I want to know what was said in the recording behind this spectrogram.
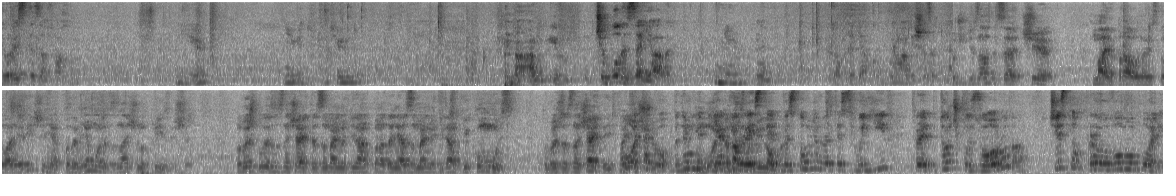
юристи за фахом? Є. Є відповіді люди. Ну, а і- Чи були заяви? Ні. Не було. Добре, дякую. Нема більше запитань. Хочу дізнатися, чи має право на існування рішення, коли в ньому не зазначено прізвище. Ви ж коли зазначаєте земельну ділянку, надання земельної ділянки комусь, то ви ж зазначаєте і Давайте площу, так, і будемо кому і як кадастровий юристи номер. висловлювати свої пе- точку зору Так. чисто в правовому полі.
